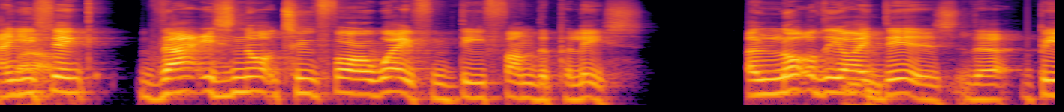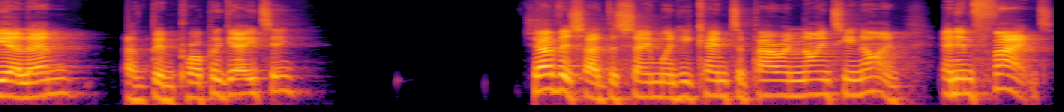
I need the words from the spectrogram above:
And wow. you think that is not too far away from defund the police. A lot of the mm. ideas that BLM have been propagating, Chavez had the same when he came to power in 99. And in fact,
